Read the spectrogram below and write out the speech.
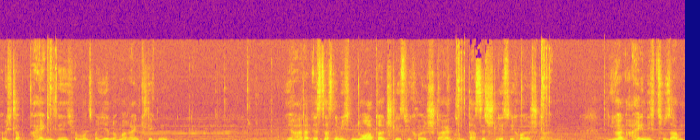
Aber ich glaube eigentlich, wenn wir uns mal hier nochmal reinklicken, ja, dann ist das nämlich Norddeutsch Schleswig-Holstein und das ist Schleswig-Holstein. Die gehören eigentlich zusammen.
